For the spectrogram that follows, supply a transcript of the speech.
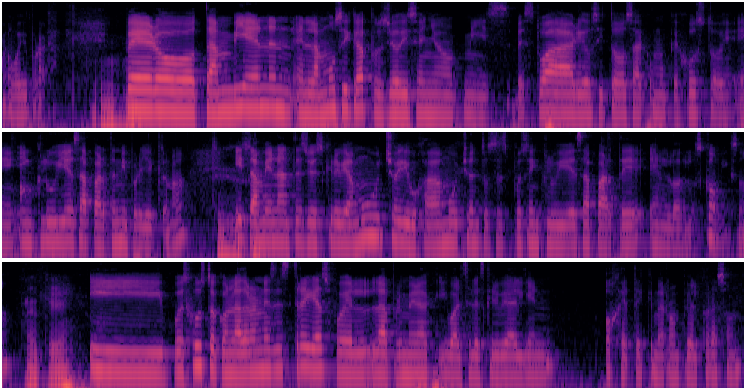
me voy por acá. Pero también en, en la música, pues yo diseño mis vestuarios y todo, o sea, como que justo incluí esa parte en mi proyecto, ¿no? Sí, sí, y sí. también antes yo escribía mucho y dibujaba mucho, entonces pues incluí esa parte en lo de los cómics, ¿no? Ok. Y pues justo con Ladrones de Estrellas fue la primera, igual se le escribió a alguien ojete que me rompió el corazón.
